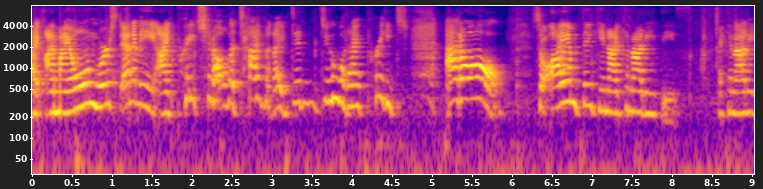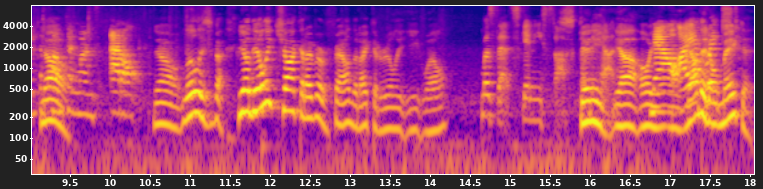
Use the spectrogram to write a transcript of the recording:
I, I'm my own worst enemy. I preach it all the time and I didn't do what I preach at all. So I am thinking I cannot eat these. I cannot eat the No. pumpkin ones at all. No, Lily's about. You know, the only chocolate I've ever found that I could really eat well. Was that skinny stuff? Skinny, yeah, oh, yeah. now, I Now have they don't make it.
